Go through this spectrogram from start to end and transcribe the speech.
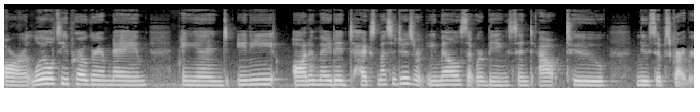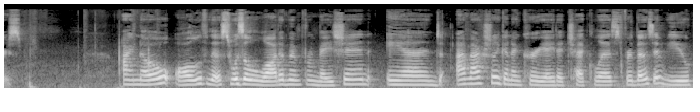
our loyalty program name and any automated text messages or emails that were being sent out to new subscribers. I know all of this was a lot of information, and I'm actually going to create a checklist for those of you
